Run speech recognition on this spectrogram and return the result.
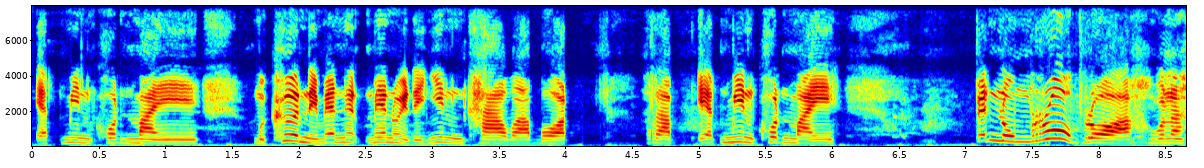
แอดมินคนใหม่เมื่อคืนนี่แม่นแม่นุ่ยได้ยินข่าวว่าบอสรับแอดมินคนใหม่ เป็นหนุ่มรูปรอวะนะ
